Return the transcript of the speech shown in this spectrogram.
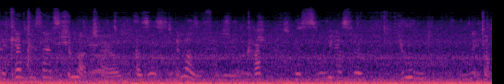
Der Camping ist immer Child. Also es ist immer so Familienkack. Das ist so wie das für Jugend. Nee, doch.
